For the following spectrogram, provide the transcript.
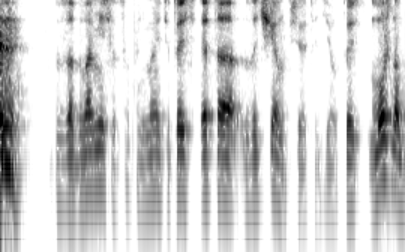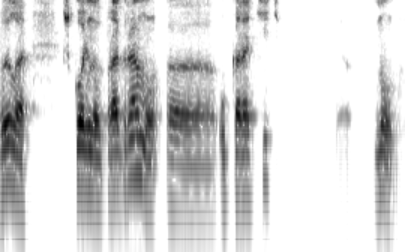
за два месяца, понимаете? То есть это зачем все это делать? То есть можно было школьную программу э, укоротить, ну,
